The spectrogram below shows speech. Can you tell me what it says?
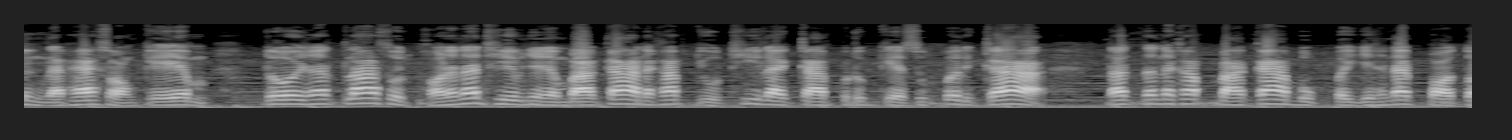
1 และแพ้ 2 เกม โดยนัดล่าสุดของทางด้านทีมอย่างบาก้านะครับ อยู่ที่รายการโปรตุเกสซูเปอร์ลิก้านัดนั้นนะครับ บาก้าบุกไปเยือนทางด้านปอร์โต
